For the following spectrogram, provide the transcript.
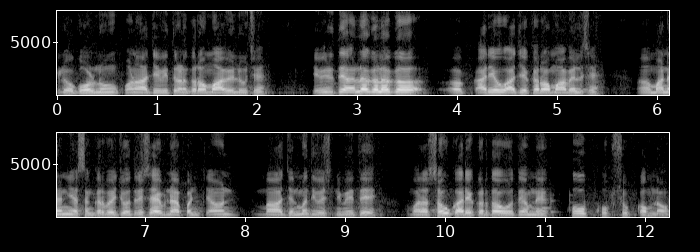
કિલો ગોળનું પણ આજે વિતરણ કરવામાં આવેલું છે. એવી રીતે અલગ અલગ કાર્યો આજે કરવામાં આવેલ છે. માનનીય શંકરભાઈ ચૌધરી સાહેબના પંચાવનમાં જન્મદિવસ નિમિત્તે અમારા સૌ કાર્યકર્તાઓ તેમને ખૂબ ખૂબ શુભકામનાઓ.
